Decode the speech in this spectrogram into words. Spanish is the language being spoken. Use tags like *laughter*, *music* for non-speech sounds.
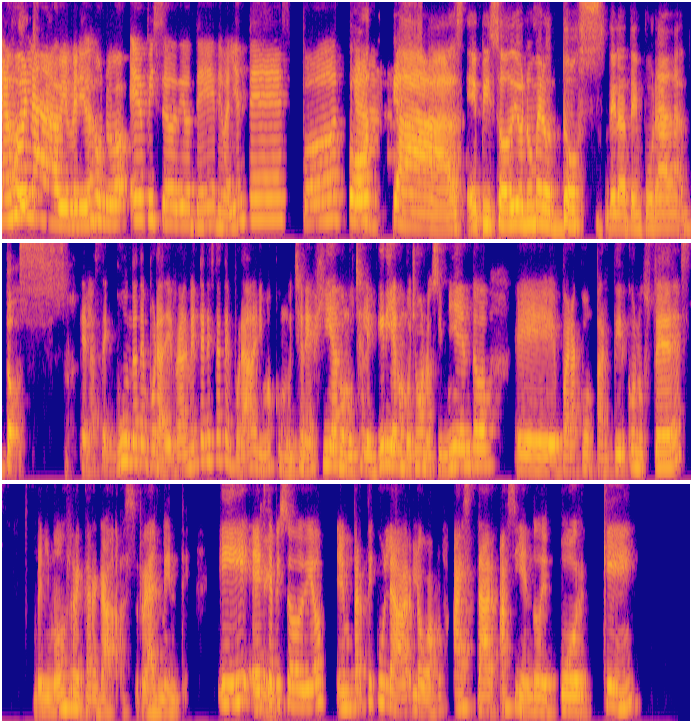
Hola, hola, bienvenidos a un nuevo episodio de De Valientes Podcast. Podcast, episodio número 2 de la temporada 2. De la segunda temporada. Y realmente en esta temporada venimos con mucha energía, con mucha alegría, con mucho conocimiento eh, para compartir con ustedes. Venimos recargadas realmente. Y este episodio en particular lo vamos a estar haciendo de por qué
